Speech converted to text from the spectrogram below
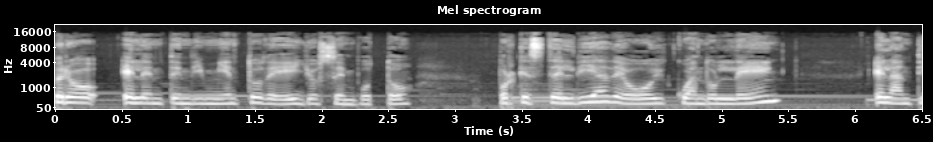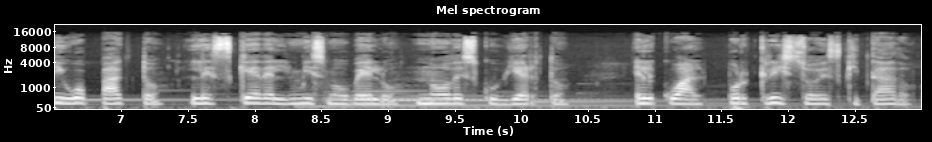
Pero el entendimiento de ellos se embotó, porque hasta el día de hoy, cuando leen el antiguo pacto, les queda el mismo velo no descubierto, el cual por Cristo es quitado.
